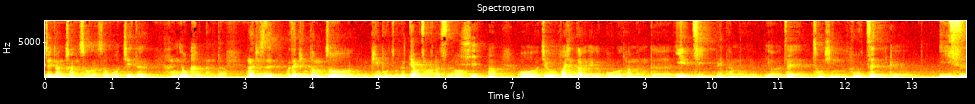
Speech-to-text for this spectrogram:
这段传说的时候，我觉得很有可能的。那就是我在屏东做平埔族的调查的时候，是嗯，我就发现到有一个部落，他们的业绩里面，他们有有在重新复赠一个仪式，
